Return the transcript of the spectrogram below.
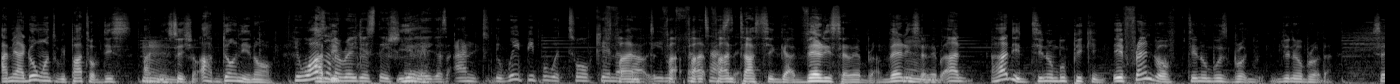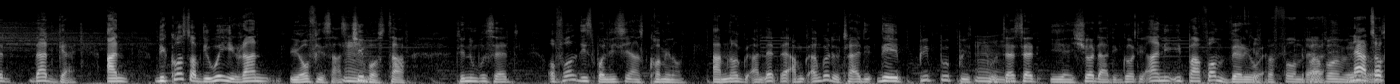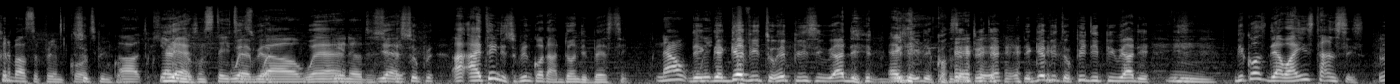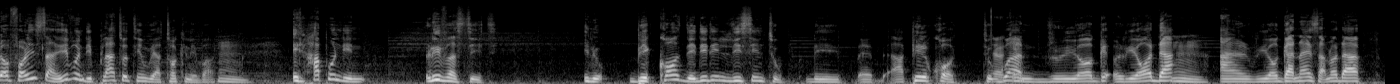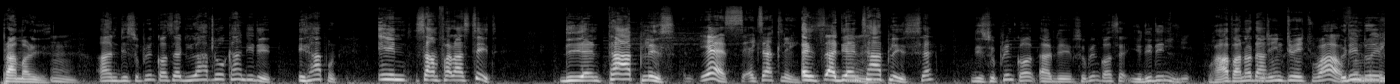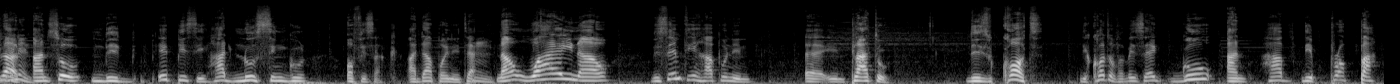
I mean, I don't want to be part of this administration. I've done enough. Hmm. He was I've on a radio station in Yeah. Lagos, and the way people were talking Fan- about know, fa- fa- fantastic. fantastic guy, very cerebral, very Mm. cerebral. And how did Tinubu pick him? A friend of Tinubu's bro- junior brother said that guy, and because of the way he ran the office as Mm. chief of staff, Tinubu said, "Of all these politicians coming on, I'm not. uh, I'm, I'm going to try this." The people pre- Mm. protested. He ensured that he got it, and he, he performed very He well. performed He very performed well. very Now, well. talking So- about Supreme Court, Supreme Court. Uh, here in Yes, Ogun State where- as well. where- you know, the yeah, Supreme- Supreme. I, I think the Supreme Court had done the best thing. now They, we- they gave it to APC where they, they, they concentrated. they gave it to PDP where they Mm. because there were instances. Look, For instance, even the plateau thing we are talking about, Mm. it happened in River State. You know, because they didn't listen to the uh, appeal court to go and reorg- reorder Mm. and reorganize another primaries. Mm. And the Supreme Court said, You have no candidate. It happened. In Zamfara State, the entire place yes, exactly. it's uh, the Mm. entire place. eh? The Supreme Court, uh, the Supreme Court said you didn't have another. You didn't do it well. you didn't do it right, beginning. and so the APC had no single officer at that point in time. Mm. Now, why now? The same thing happened in uh, in Plateau. This court, the court of appeal said, go and have the proper,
